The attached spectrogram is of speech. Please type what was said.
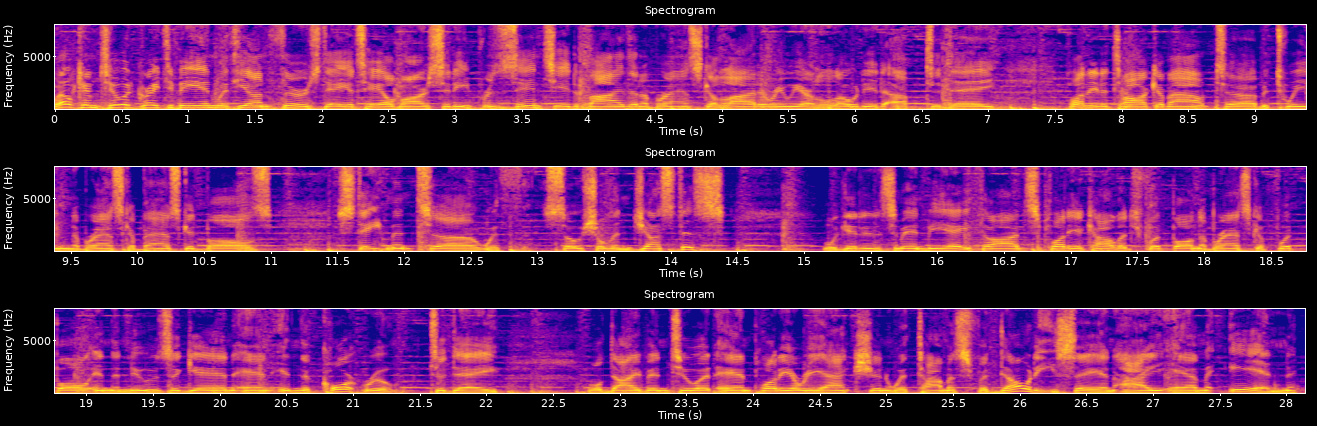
Welcome to it. Great to be in with you on Thursday. It's Hail Varsity, presented by the Nebraska Lottery. We are loaded up today. Plenty to talk about uh, between Nebraska basketball's statement uh, with social injustice. We'll get into some NBA thoughts, plenty of college football, Nebraska football in the news again, and in the courtroom today. We'll dive into it, and plenty of reaction with Thomas Fidone saying, I am in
